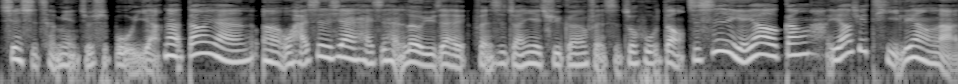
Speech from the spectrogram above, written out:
现实层面就是不一样。那当然，嗯，我还是现在还是很乐于在粉丝专业去跟粉丝做互动，只是也要刚也要去体谅啦。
